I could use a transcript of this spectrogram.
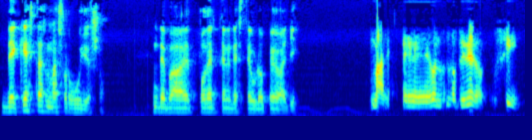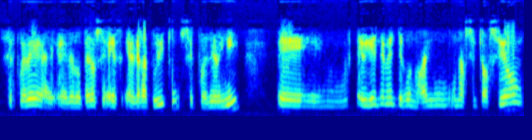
¿de qué estás más orgulloso de poder tener este europeo allí? Vale, eh, bueno, lo primero, sí, se puede, el europeo es, es gratuito, se puede venir. Eh, evidentemente, bueno, hay un- una situación,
